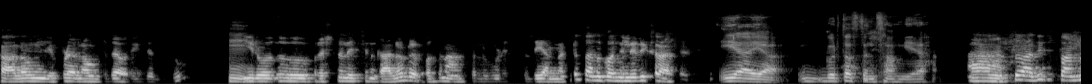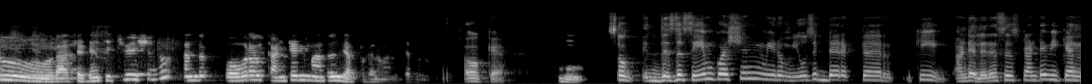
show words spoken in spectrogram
కాలం ఎప్పుడు ఎలా ఉంటుందో ఎవరికి తెలుసు. ఈ రోజు ప్రశ్నలు ఇచ్చిన కాలం రేపు పొద్దున ఆన్సర్లు కూడా ఇస్తుంది అన్నట్టు తను కొన్ని లిరిక్స్ రాశాడు. Yeah yeah. గుర్తొస్తుంది సాంగ్ యా సో అది తను రాశాడు. నేను సిచ్యువేషన్ అండ్ ఓవరాల్ కంటెంట్ మాత్రం చెప్పగలం అంతే మనం. Okay. So this the same question మీరు మ్యూజిక్ డైరెక్టర్కి అంటే లిరిసిస్ట్ అంటే వీ కెన్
